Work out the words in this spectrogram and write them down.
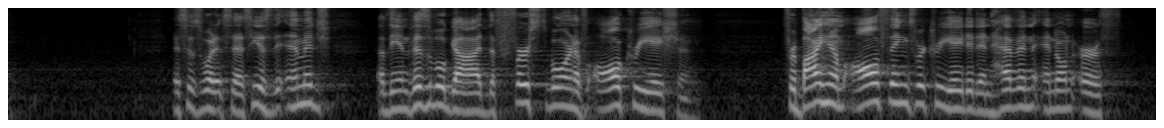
This is what it says He is the image of the invisible God, the firstborn of all creation. For by him all things were created in heaven and on earth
